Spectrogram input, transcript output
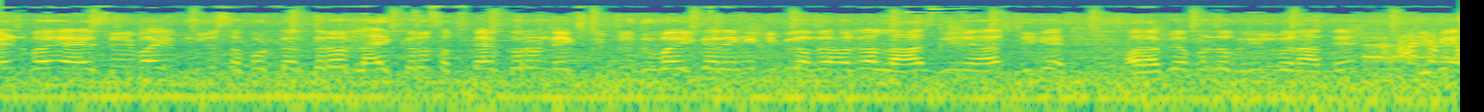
एंड भाई, ऐसे ही भाई, मुझे सपोर्ट करते रहो लाइक करो सब्सक्राइब करो। नेक्स्ट ट्रिप तो दुबई करेंगे, क्योंकि हमें हमारा लास्ट दिन है आज ठीक है? और अभी अपन लोग रील बनाते हैं, ठीक है?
